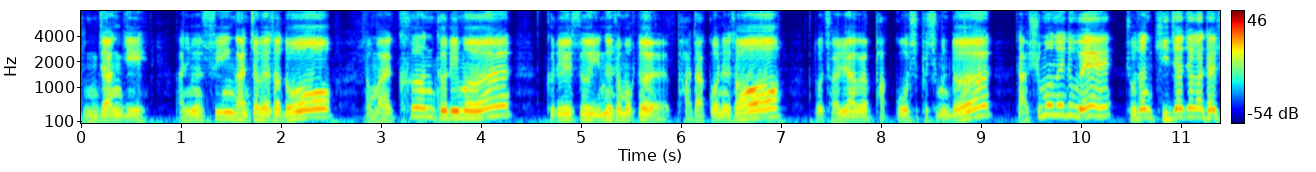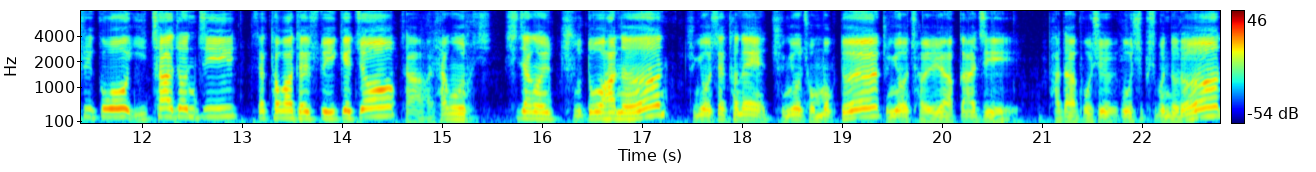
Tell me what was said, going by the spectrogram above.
중장기 아니면 스윙 관점에서도 정말 큰 그림을 그릴 수 있는 종목들 바닥권에서 또 전략을 받고 싶으신 분들 자 휴머노이드 외에 조선 기자재가 될 수 있고 2차 전지 섹터가 될 수도 있겠죠? 자 향후 시- 시장을 주도하는 중요 섹터 내 중요 종목들 중요 전략까지 받아보시고 싶으신 분들은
